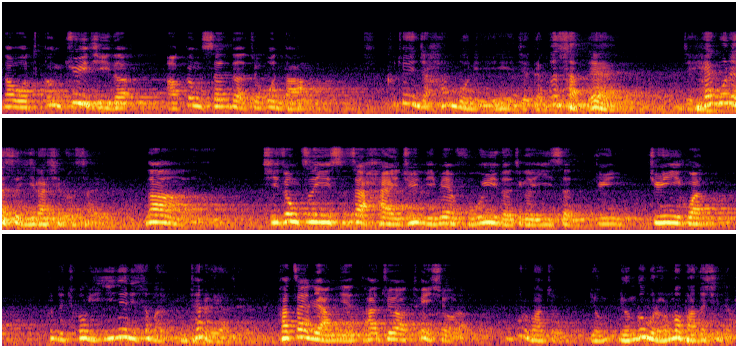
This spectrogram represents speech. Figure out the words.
那我更具体的啊，更深的就问他， 그중에 이제 한 분이 이제 내가 의사인데 이제 해군에서 일하시는 의사예요. 那其中之一是在海军里面服役的这个医生军军医官， 근데 거기 2년 있으면 은퇴를 해야 돼요. 他在两年他就要退休了， 물어봤죠. 연, 연금을 얼마 받으시냐고.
